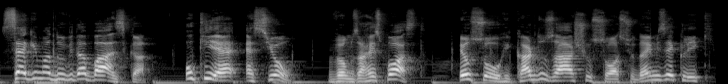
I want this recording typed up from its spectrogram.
Segue uma dúvida básica: o que é SEO? Vamos à resposta. Eu sou o Ricardo Zacho, sócio da MZClick,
